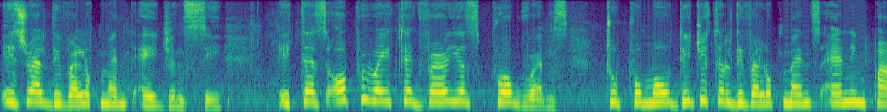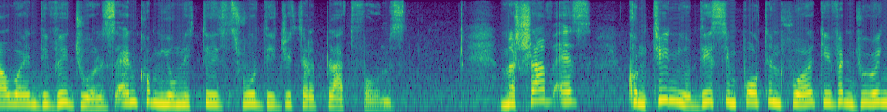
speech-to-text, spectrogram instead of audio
Israel Development Agency. It has operated various programs to promote digital developments and empower individuals and communities through digital platforms. Mashav has continue this important work even during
